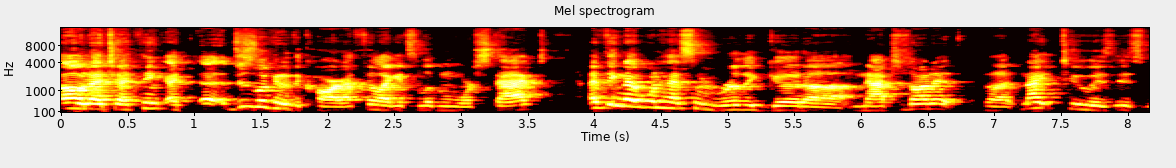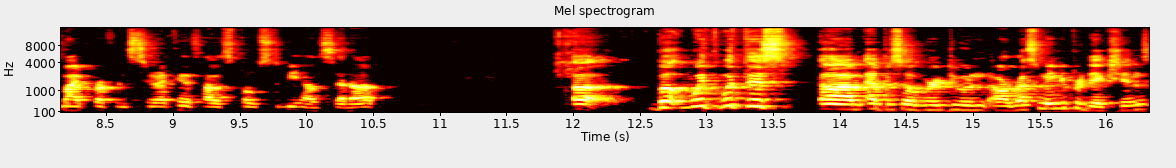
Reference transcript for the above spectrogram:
Oh, night two. I think I, uh, just looking at the card, I feel like it's a little more stacked. I think night one has some really good uh, matches on it, but night two is, is my preference too. And I think that's how it's supposed to be, how it's set up. Uh, but with with this um, episode, we're doing our WrestleMania predictions,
